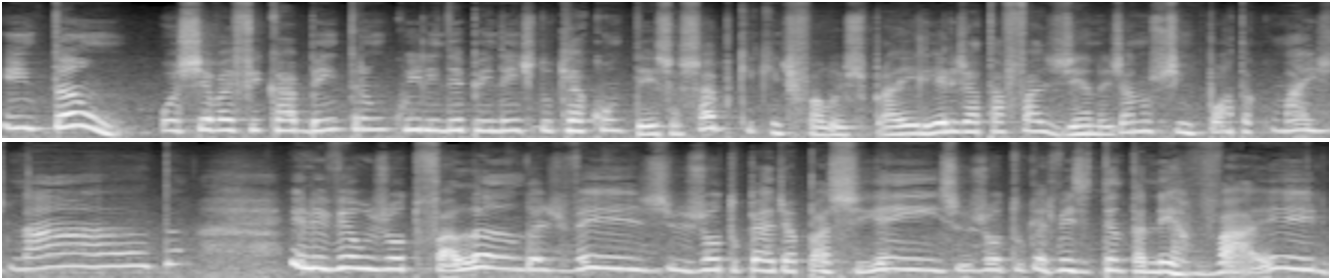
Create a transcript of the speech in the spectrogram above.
Então, você vai ficar bem tranquilo, independente do que aconteça. Sabe por que, que a gente falou isso para ele? Ele já está fazendo, ele já não se importa com mais nada. Ele vê o Joto falando, às vezes o Joto perde a paciência, o Joto que às vezes tenta nervar ele,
